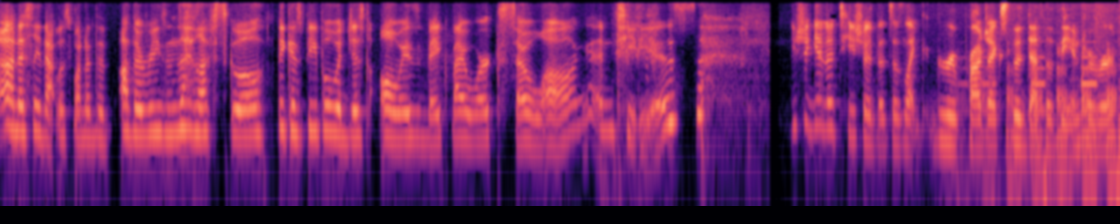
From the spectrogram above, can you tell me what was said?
Honestly, that was one of the other reasons I left school because people would just always make my work so long and tedious. You should get a t-shirt that says like group projects the death of the introvert.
